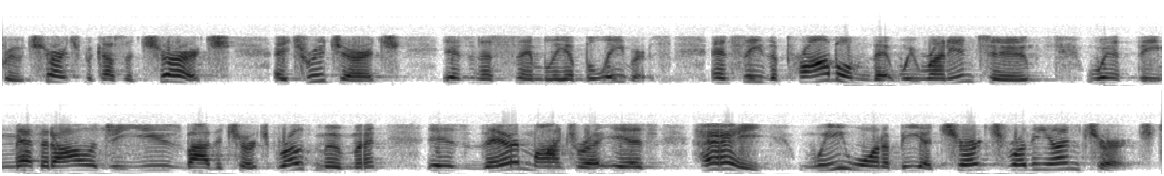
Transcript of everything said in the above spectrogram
true church because a church, a true church, is an assembly of believers. And see, the problem that we run into with the methodology used by the church growth movement is their mantra is, hey, we want to be a church for the unchurched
